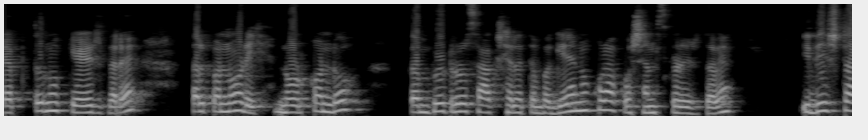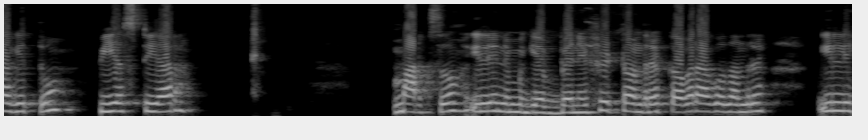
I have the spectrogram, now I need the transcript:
ಡೆಪ್ತ್ನು ಕೇಳಿರ್ತಾರೆ ಸ್ವಲ್ಪ ನೋಡಿ, ನೋಡ್ಕೊಂಡು ಕಂಪ್ಯೂಟರ್ ಸಾಕ್ಷರತೆ ಬಗ್ಗೆನೂ ಕೂಡ ಕ್ವಶನ್ಸ್ಗಳಿರ್ತವೆ ಇದಿಷ್ಟಾಗಿತ್ತು P S T R marks ಇಲ್ಲಿ ನಿಮಗೆ ಬೆನಿಫಿಟ್ ಅಂದ್ರೆ ಕವರ್ ಆಗೋದಂದ್ರೆ ಇಲ್ಲಿ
